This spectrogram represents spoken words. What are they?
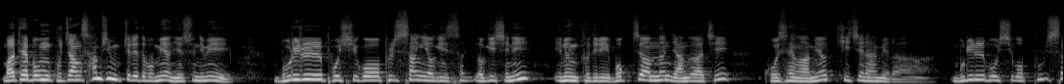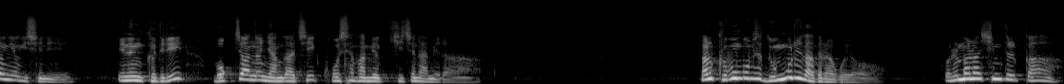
마태복음 9장 36절에도 보면 예수님이 무리를 보시고 불쌍히 여기시니 이는 그들이 목자 없는 양과 같이 고생하며 기진함이라. 무리를 보시고 불쌍히 여기시니 이는 그들이 목자 없는 양같이 고생하며 기진함이라. 나는 그분 보면서 눈물이 나더라고요. 얼마나 힘들까?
